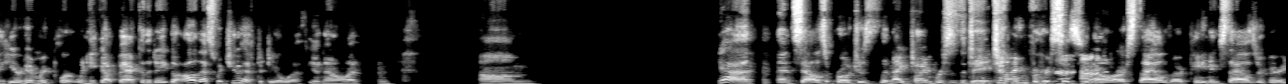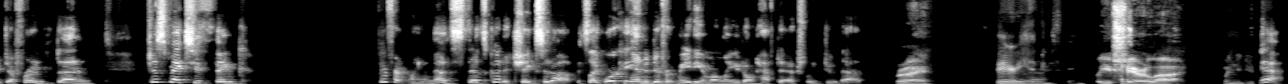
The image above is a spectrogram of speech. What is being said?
hear him report when he got back of the day, go, "Oh, that's what you have to deal with," you know, and um, yeah, and then Sal's approach is the nighttime versus the daytime versus, Uh-huh. you know, our styles, our painting styles are very different and just makes you think differently. And that's that's good. It shakes it up. It's like working in a different medium, only you don't have to actually do that. Right. Very Yeah. interesting. Well, you share a lot when you do. Yeah.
